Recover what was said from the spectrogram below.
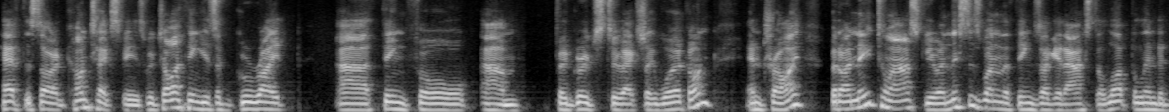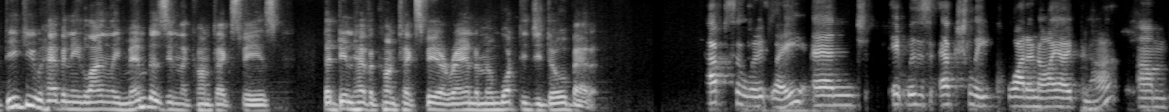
have decided contact spheres, which I think is a great uh, thing for um, for groups to actually work on and try. But I need to ask you, and this is one of the things I get asked a lot, Belinda. Did you have any lonely members in the contact spheres that didn't have a contact sphere around them, and what did you do about it? Absolutely, and it was actually quite an eye opener. Um,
